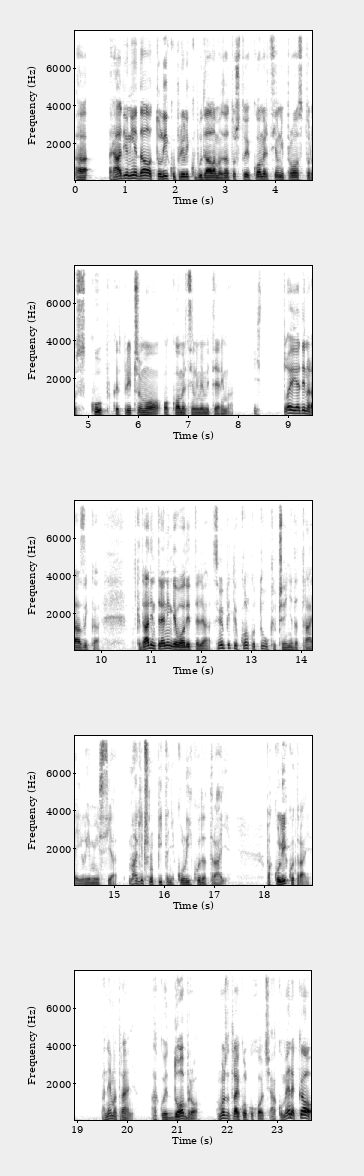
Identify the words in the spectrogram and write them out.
A, radio nije dao toliku priliku budalama zato što je komercijalni prostor skup kad pričamo o komercijalnim emiterima. I to je jedina razlika. Kad radim treninge voditelja, svi me pitaju koliko to uključenje da traje ili emisija. Magično pitanje koliko da traje. Pa koliko traje? Pa nema trajanja. Ako je dobro, možda traje koliko hoće. Ako mene kao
